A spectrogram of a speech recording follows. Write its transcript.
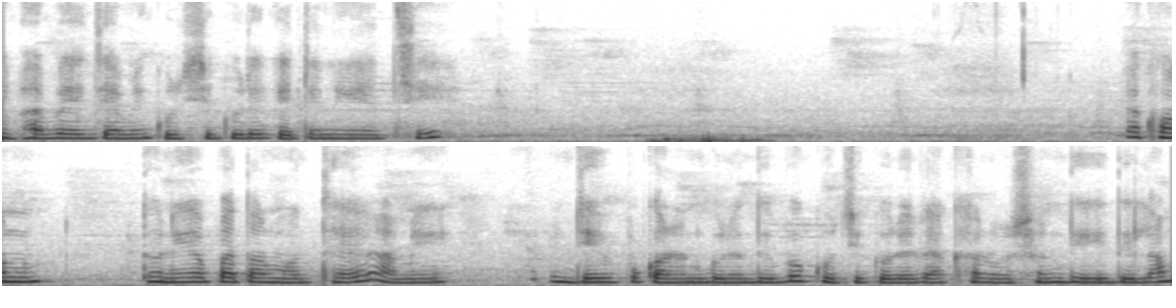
এভাবে যে আমি কুচি করে কেটে নিয়েছি। এখন ধনিয়া পাতার মধ্যে আমি যে উপকরণগুলো দিব, কুচি করে রাখা রসুন দিয়ে দিলাম।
